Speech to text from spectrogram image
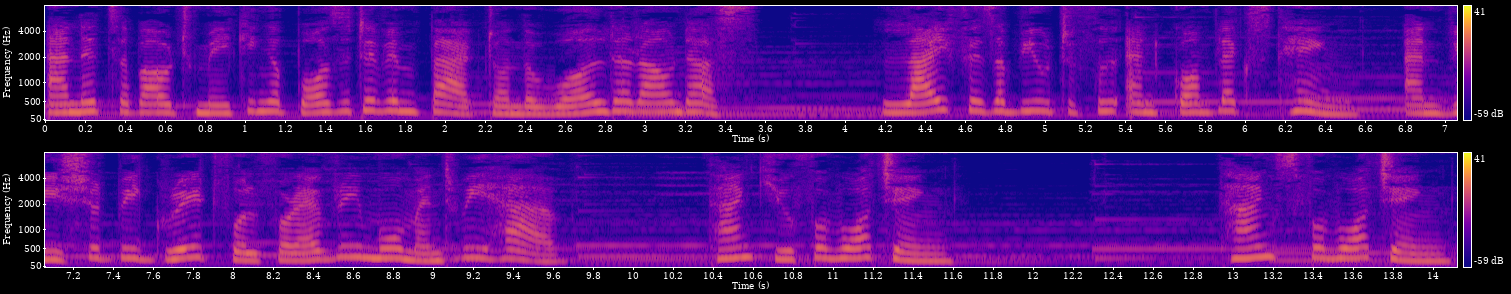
and it's about making a positive impact on the world around us. Life is a beautiful and complex thing, and we should be grateful for every moment we have. Thank you for watching. Thanks for watching.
